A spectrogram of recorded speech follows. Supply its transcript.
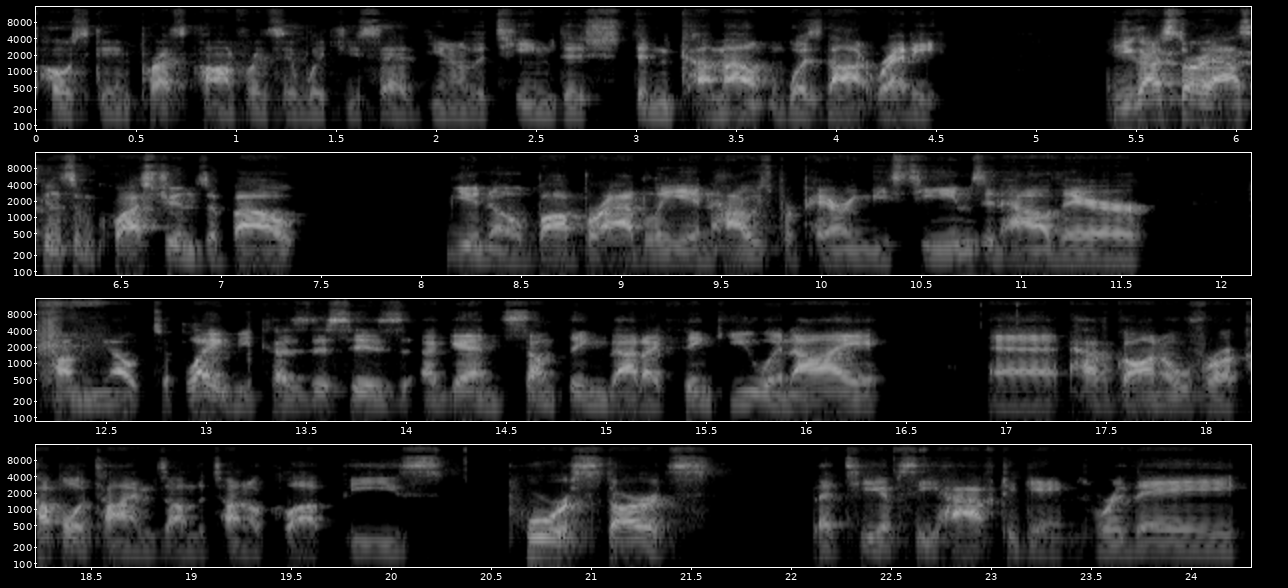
post game press conference in which he said, you know, the team just didn't come out and was not ready. And you got to start asking some questions about, you know, Bob Bradley and how he's preparing these teams and how they're coming out to play because this is, again, something that I think you and I uh, have gone over a couple of times on the Tunnel Club. These poor starts that TFC have to games where they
